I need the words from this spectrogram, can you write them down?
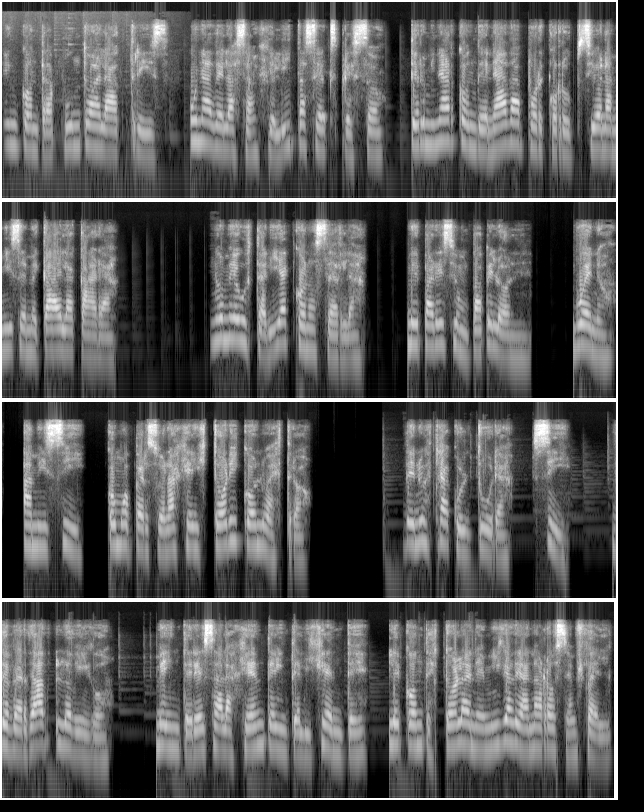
En contrapunto a la actriz, una de las angelitas se expresó, terminar condenada por corrupción a mí se me cae la cara. No me gustaría conocerla. Me parece un papelón. Bueno, a mí sí, como personaje histórico nuestro. De nuestra cultura, sí. De verdad lo digo. Me interesa la gente inteligente, le contestó la enemiga de Ana Rosenfeld.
